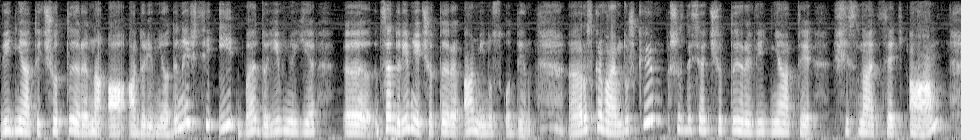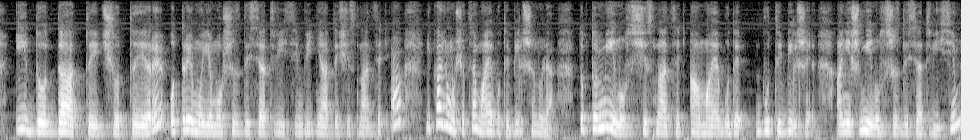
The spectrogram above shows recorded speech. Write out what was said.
Відняти 4 на А, А дорівнює одиничці, і b дорівнює Е, це дорівнює 4а мінус 1. Е, Розкриваємо дужки. 64 відняти 16а і додати 4. Отримуємо 68 відняти 16а і кажемо, що це має бути більше нуля. Тобто мінус 16а має бути, більше, аніж мінус 68.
